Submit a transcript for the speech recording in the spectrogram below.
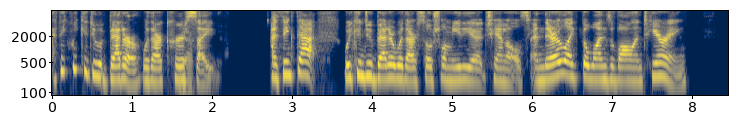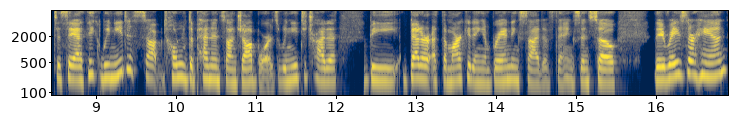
I think we could do it better with our career Yeah. site. I think that we can do better with our social media channels. And they're like the ones volunteering to say, I think we need to stop total dependence on job boards. We need to try to be better at the marketing and branding side of things. And so they raise their hand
